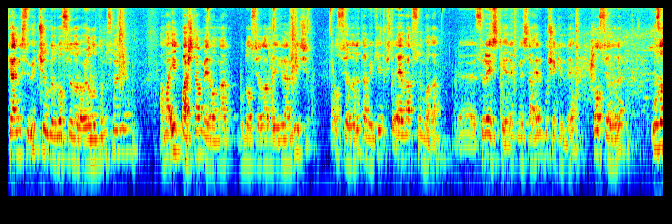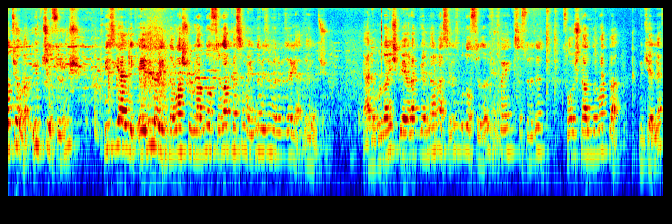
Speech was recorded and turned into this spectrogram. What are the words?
Kendisi 3 yıldır dosyaları oyaladığını söylüyor. Ama ilk baştan beri onlar bu dosyalarla ilgilendiği için dosyaları tabii ki işte evrak sunmadan, e, süre isteyerek vesaire bu şekilde dosyaları uzatıyorlar. 3 yıl sürmüş. Biz geldik Eylül ayında başvurulan dosyalar Kasım ayında bizim önümüze geldi. Öyle düşün. Yani buradan hiçbir evrak göndermezseniz bu dosyaları FIFA en kısa sürede sonuçlandırmakla mükellef.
